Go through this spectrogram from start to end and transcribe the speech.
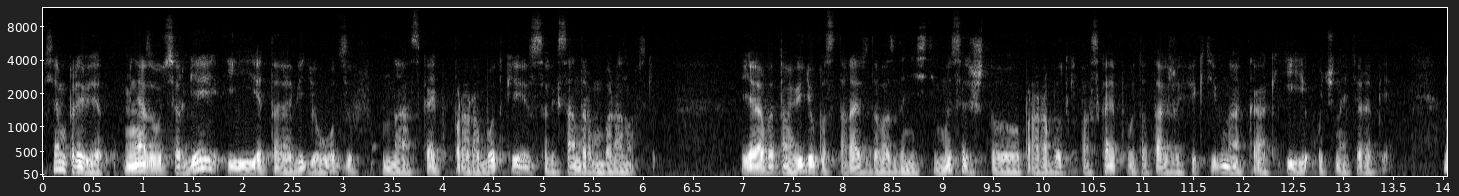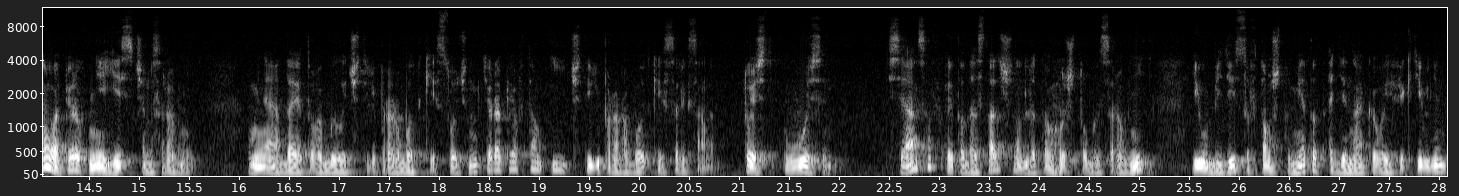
Всем привет! Меня зовут Сергей, и это видеоотзыв на скайп проработки с Александром Барановским. Я в этом видео постараюсь до вас донести мысль, что проработки по скайпу это так же эффективно, как и очная терапия. Ну, во-первых, мне есть с чем сравнить. У меня до этого было 4 проработки с очным терапевтом и 4 проработки с Александром. То есть 8 сеансов это достаточно для того, чтобы сравнить и убедиться в том, что метод одинаково эффективен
